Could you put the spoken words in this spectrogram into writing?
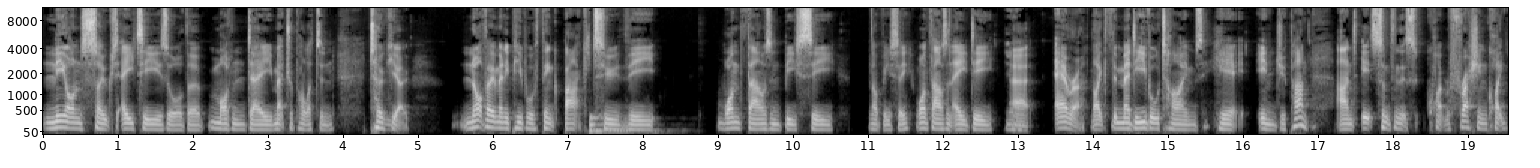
neon soaked 80s or the modern day metropolitan Tokyo. not very many people think back to the 1000 BC, not BC, 1000 AD Yeah. uh, era, like the medieval times here in Japan. And it's something that's quite refreshing, quite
